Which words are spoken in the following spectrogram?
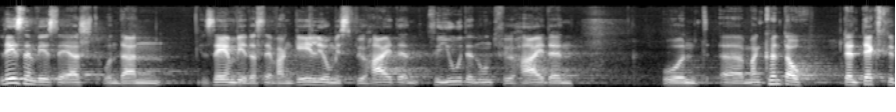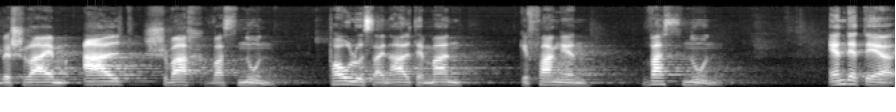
lesen wir es erst und dann sehen wir, das Evangelium ist für Heiden, für Juden und für Heiden. Und äh, man könnte auch den Text überschreiben, alt, schwach, was nun? Paulus, ein alter Mann, gefangen, was nun? Endet er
